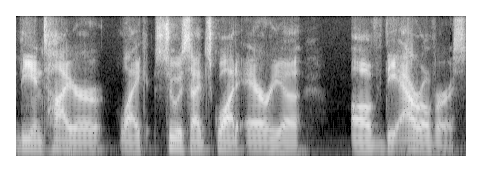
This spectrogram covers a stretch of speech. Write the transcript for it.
the entire like Suicide Squad area of the Arrowverse.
